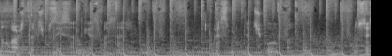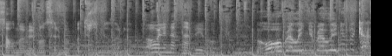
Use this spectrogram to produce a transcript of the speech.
Não gosto da disposição, diga-se passagem. Peço muita desculpa. Não sei se alguma vez vão ser o meu patrocinador do. Olha, ainda está vivo. Oh, Belinha, Belinha, anda cá.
